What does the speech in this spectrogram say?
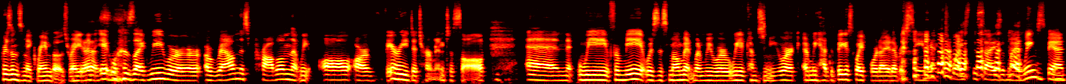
prisms make rainbows, right? And it was like we were around this problem that we all are very determined to solve. And we, for me, it was this moment when we were, we had come to New York and we had the biggest whiteboard I had ever seen, like twice the size of my wingspan.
